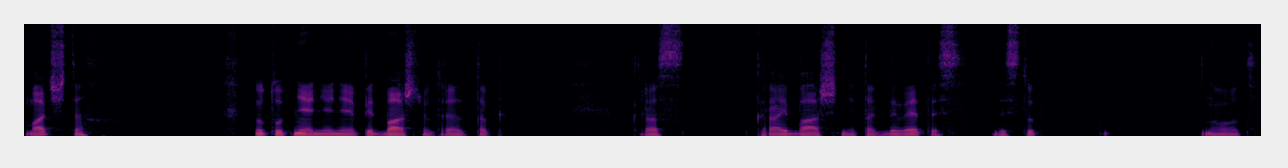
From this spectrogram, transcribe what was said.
бачите? Ну тут ні, ні, ні, під башню треба так. Якраз край башні так дивитись. Десь тут. Ну от.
